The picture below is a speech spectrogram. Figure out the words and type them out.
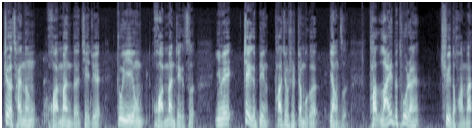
这才能缓慢的解决。注意用“缓慢”这个字，因为这个病它就是这么个样子，它来的突然，去的缓慢。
